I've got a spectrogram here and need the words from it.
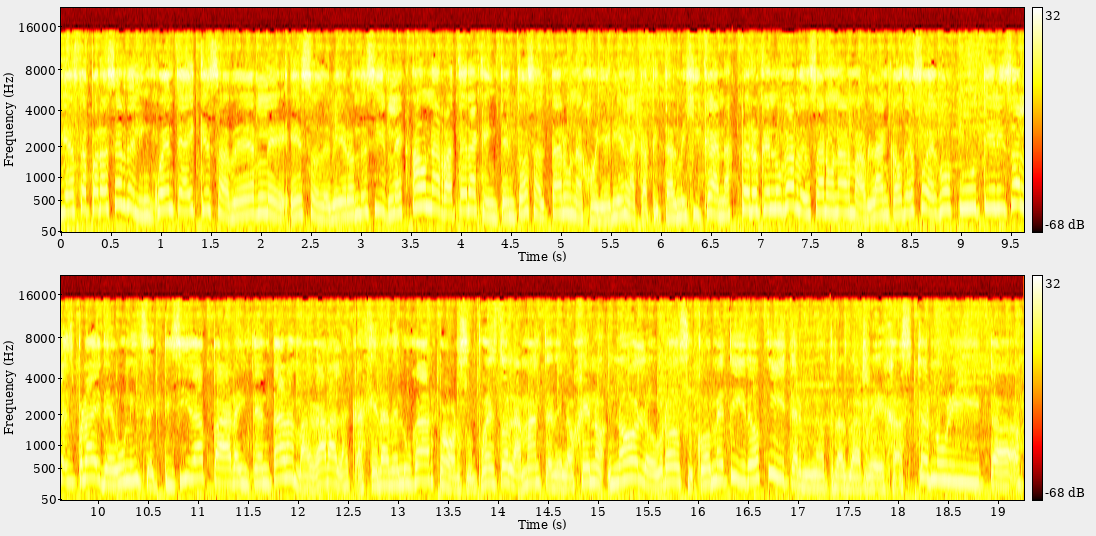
Y hasta para ser delincuente hay que saberle, eso debieron decirle, a una ratera que intentó asaltar una joyería en la capital mexicana, pero que en lugar de usar un arma blanca o de fuego, utilizó el spray de un insecticida para intentar amagar a la cajera del lugar. Por supuesto, la amante del ajeno no logró su cometido y terminó tras las rejas. Ternurita.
